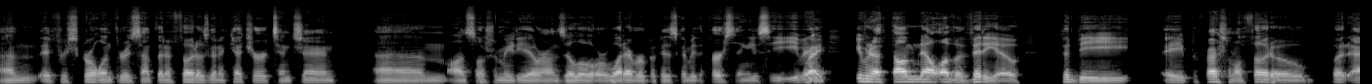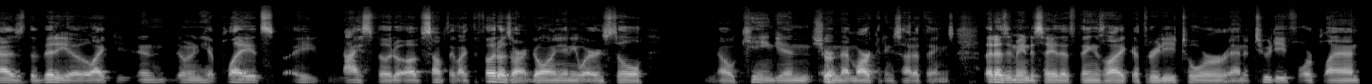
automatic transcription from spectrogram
um, if you're scrolling through something, a photo is going to catch your attention um, on social media or on Zillow or whatever, because it's going to be the first thing you see. Even Right. even a thumbnail of a video could be a professional photo put as the video. Like, and when you hit play, it's a nice photo of something. Like the photos aren't going anywhere and still, you know, keying in Sure. in that marketing side of things. That doesn't mean to say that things like a 3D tour and a 2D floor plan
